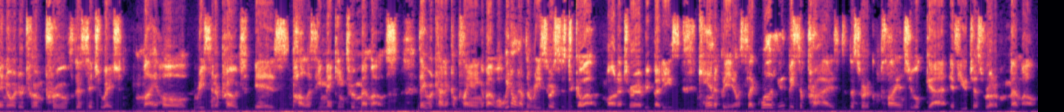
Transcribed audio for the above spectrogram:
in order to improve the situation. My whole recent approach is policy making through memos. They were kind of complaining about, well, we don't have the resources to go out and monitor everybody's canopy. And it's like, well, you'd be surprised the sort of compliance you will get if you just wrote a memo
